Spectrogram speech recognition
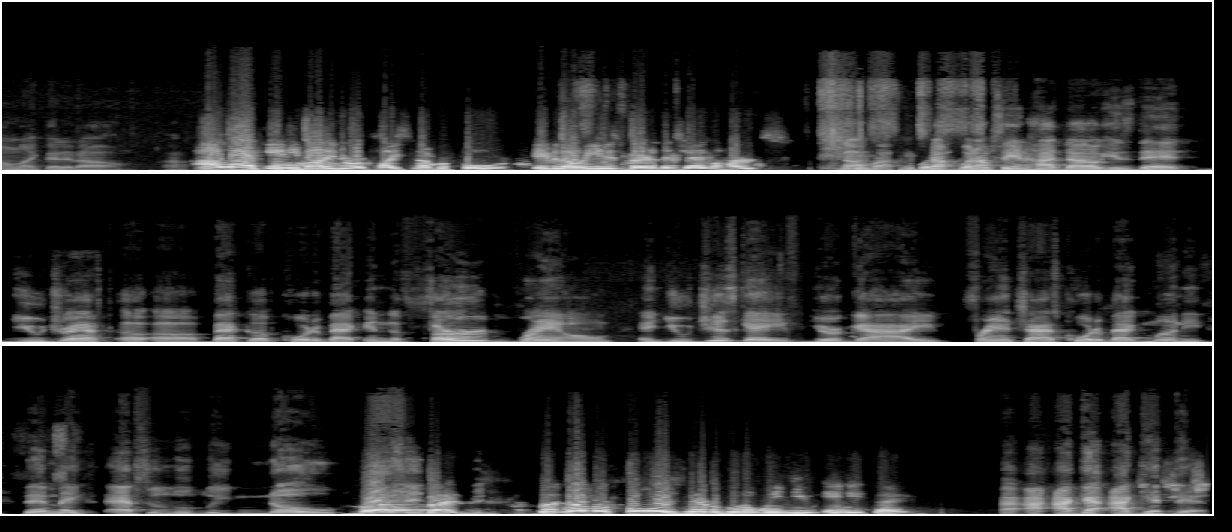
I don't like that at all. Uh, I like anybody to replace number four, even though he is better than Jalen Hurts. No, my, what I'm what I'm saying, hot dog, is that you draft a, a backup quarterback in the third round, and you just gave your guy franchise quarterback money. That makes absolutely no But sense but but number four is never going to win you anything. I, I, I got I get that.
